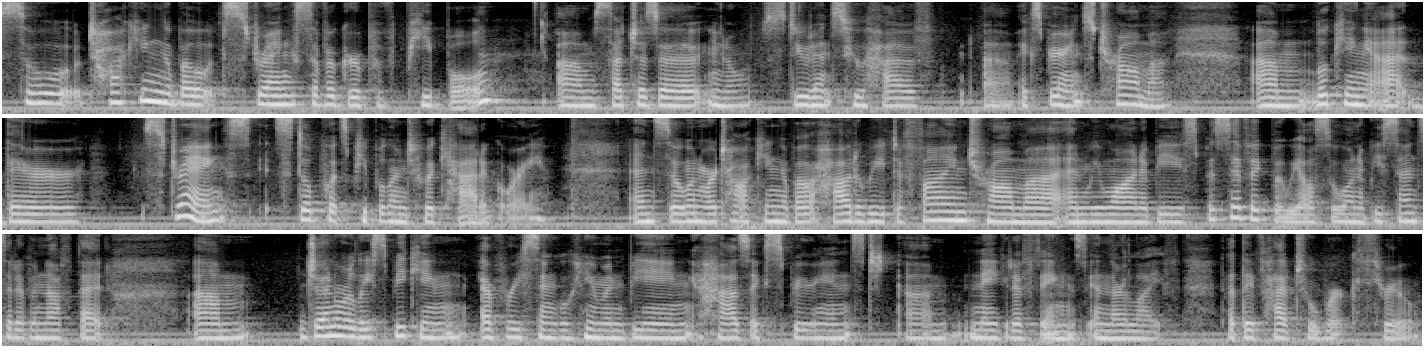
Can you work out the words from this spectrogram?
So, talking about strengths of a group of people, um, such as a you know students who have uh, experienced trauma, um, looking at their strengths, it still puts people into a category. And so when we're talking about how do we define trauma, and we want to be specific, but we also want to be sensitive enough that um, generally speaking, every single human being has experienced um, negative things in their life that they've had to work through.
